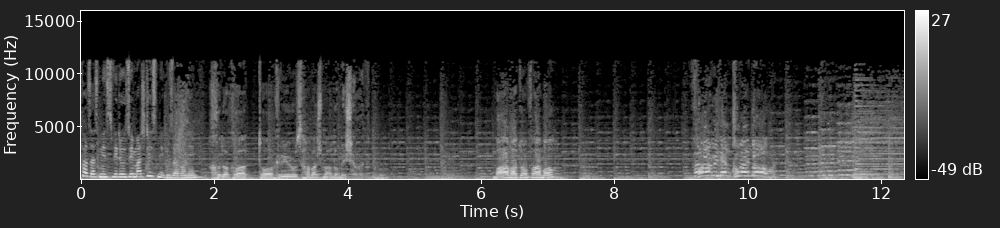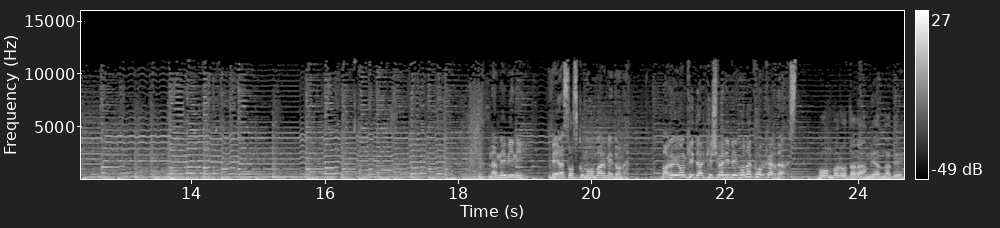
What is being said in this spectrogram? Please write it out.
пас аз нисфи рӯзи маҷлис мегузаронем худо хоҳад то охири рӯз ҳамаш маълум мешавад ба ҳаматон фаҳмо фаҳмидем қумандон намебинӣ به اساس گمان برمیداند برای آنکه در کشوری بگونه کار کرده است. مون برو در اهمیت نده.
